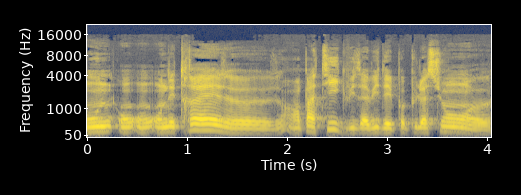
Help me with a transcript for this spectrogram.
on, est très euh, empathique vis-à-vis des populations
